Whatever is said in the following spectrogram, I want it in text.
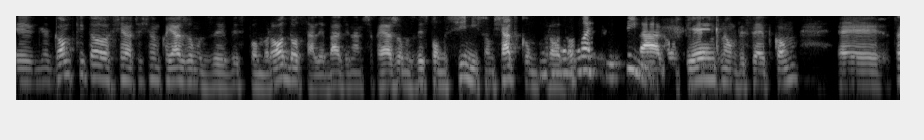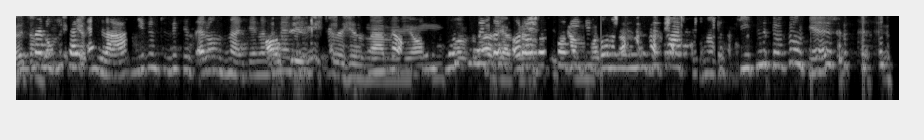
e, gąbki to się oczywiście nam kojarzą z wyspą Rodos, ale bardziej nam się kojarzą z wyspą Simi, sąsiadką no Rodos. No właśnie, Simi. Taką piękną wysepką. Z nami dzisiaj jest... Ela. Nie wiem, czy wy się z Elą znacie. Natomiast... Oczywiście, że się znamy. No, ją musimy coś o Rodos powiedzieć, bo ona może wypatrzeć na rozumiesz?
